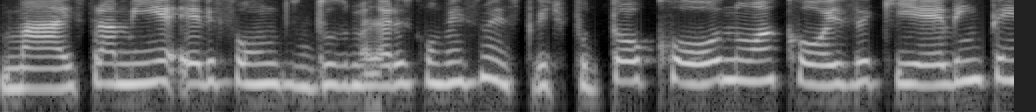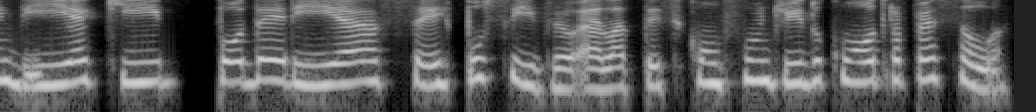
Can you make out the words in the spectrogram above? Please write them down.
Mas para mim ele foi um dos melhores convencimentos, porque tipo tocou numa coisa que ele entendia que poderia ser possível, ela ter se confundido com outra pessoa.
